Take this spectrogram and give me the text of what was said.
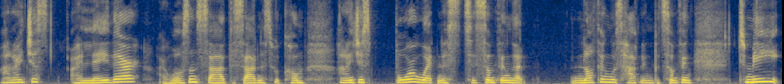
And I just, I lay there. I wasn't sad. The sadness would come. And I just bore witness to something that nothing was happening, but something to me,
